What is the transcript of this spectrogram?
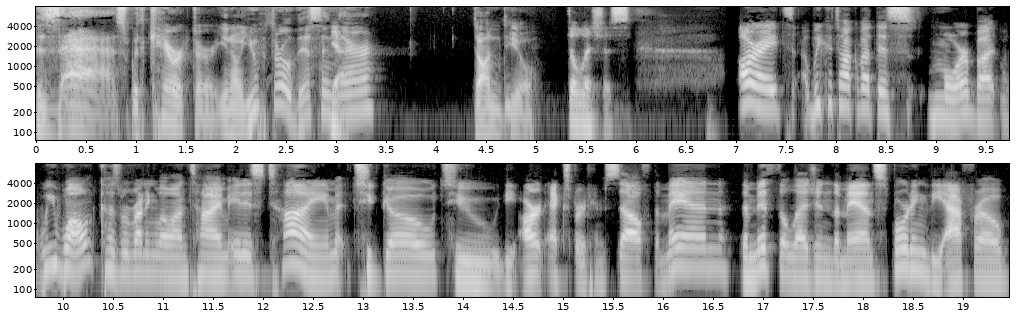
pizzazz, with character. You know, you throw this in Yeah. there, done deal. delicious. All right, we could talk about this more, but we won't because we're running low on time. It is time to go to the art expert himself, the man, the myth, the legend, the man sporting the afro,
